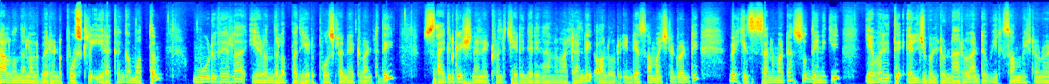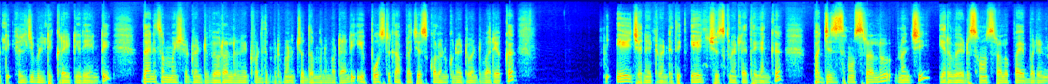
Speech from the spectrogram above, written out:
నాలుగు వందల నలభై రెండు పోస్టులు. ఈ రకంగా మొత్తం మూడు వేల ఏడు వందల పదిహేడు పోస్టులు అనేటువంటిది సాగ్రిగేషన్ అనేటువంటి చేయడం జరిగింది అనమాట అండి. ఆల్ ఓవర్ ఇండియా సంబంధించినటువంటి వేకెన్సీస్ అనమాట సో దీనికి ఎవరైతే ఎలిజిబిలిటీ ఉన్నారో అంటే వీరికి సంబంధించినటువంటి ఎలిజిబిలిటీ క్రైటీరియా ఏంటి దానికి సంబంధించినటువంటి వివరాలు అనేటువంటిది ఇప్పుడు మనం చూద్దాం అనమాట అండి. ఈ పోస్ట్కి అప్లై చేసుకోవాలనుకునేటువంటి వారి యొక్క ఏజ్ అనేటువంటిది. ఏజ్ చూసుకున్నట్లయితే కనుక పద్దెనిమిది సంవత్సరాలు నుంచి ఇరవై ఏడు సంవత్సరాలు పైబడిన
